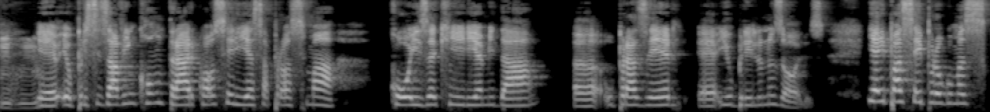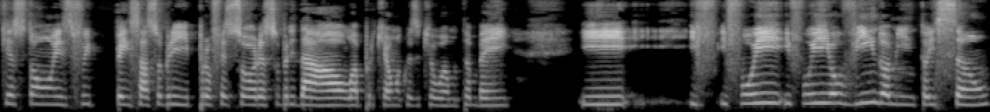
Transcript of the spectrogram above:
Uhum. É, eu precisava encontrar qual seria essa próxima coisa que iria me dar uh, o prazer uh, e o brilho nos olhos. E aí passei por algumas questões, fui pensar sobre professora, sobre dar aula, porque é uma coisa que eu amo também. E, e, e, fui, e fui ouvindo a minha intuição.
